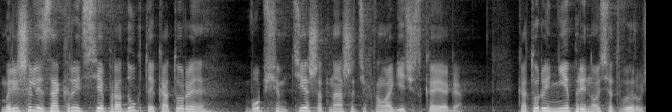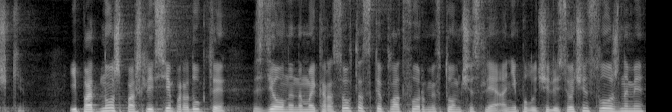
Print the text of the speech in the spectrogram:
Мы решили закрыть все продукты, которые, в общем, тешат наше технологическое эго, которые не приносят выручки. И под нож пошли все продукты, сделанные на майкрософтовской платформе, в том числе. Они получились очень сложными.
